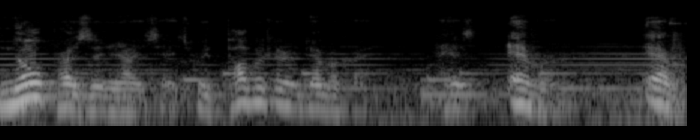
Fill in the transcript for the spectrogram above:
No president of the United States, Republican or Democrat, has ever, ever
